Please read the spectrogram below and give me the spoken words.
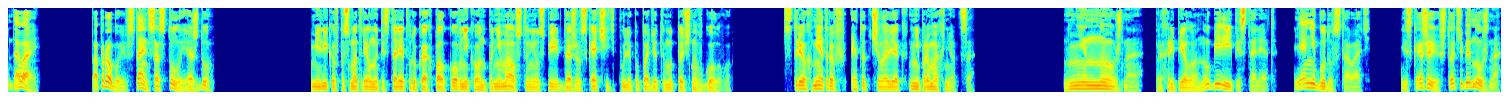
Давай. Попробуй, встань со стула, я жду. Меликов посмотрел на пистолет в руках полковника, он понимал, что не успеет даже вскочить, пуля попадет ему точно в голову. С трех метров этот человек не промахнется. Не нужно, прохрипел он. Убери пистолет. Я не буду вставать. И скажи, что тебе нужно?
